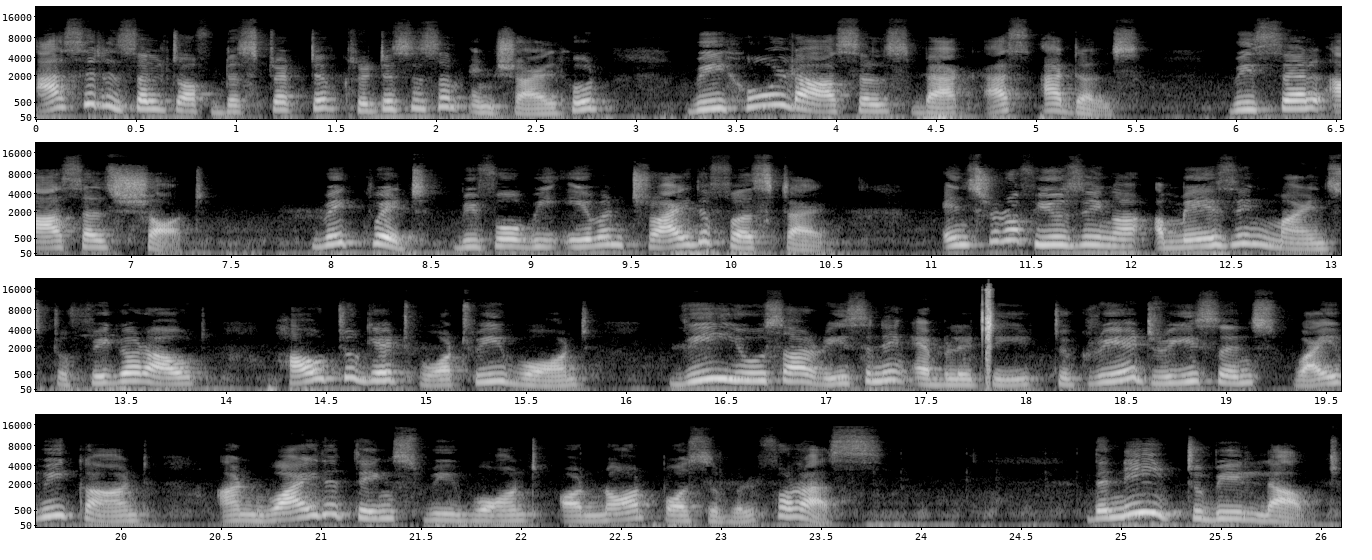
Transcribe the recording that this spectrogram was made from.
as a result of destructive criticism in childhood, we hold ourselves back as adults. We sell ourselves short. We quit before we even try the first time. Instead of using our amazing minds to figure out how to get what we want, we use our reasoning ability to create reasons why we can't and why the things we want are not possible for us. The need to be loved.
